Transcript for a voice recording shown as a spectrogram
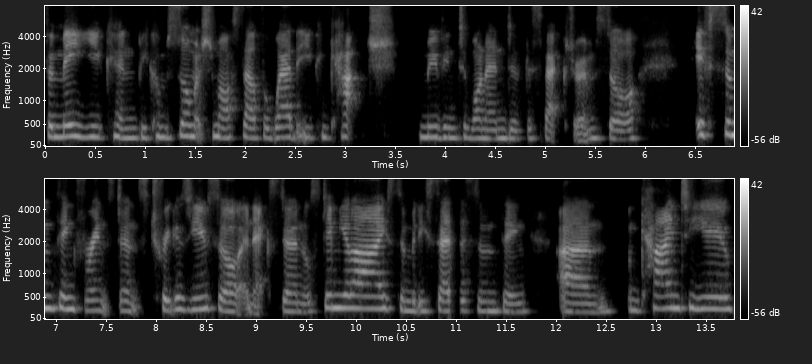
for me, you can become so much more self aware that you can catch moving to one end of the spectrum. So if something, for instance, triggers you, so an external stimuli, somebody says something um, unkind to you,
